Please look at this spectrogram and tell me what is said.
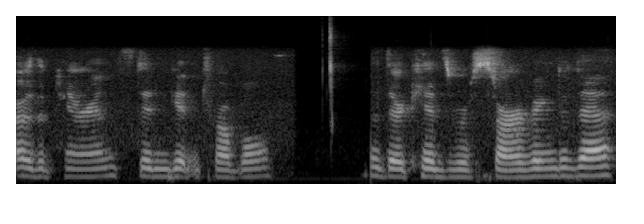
or the parents didn't get in trouble that their kids were starving to death.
